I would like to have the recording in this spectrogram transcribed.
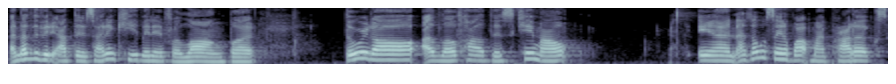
another video after this, so I didn't keep it in for long. But through it all, I love how this came out. And as I was saying about my products,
